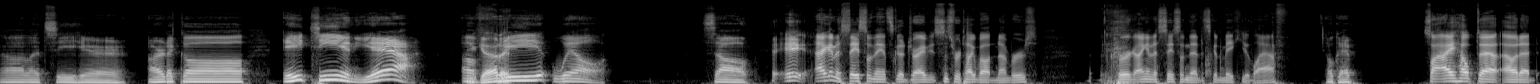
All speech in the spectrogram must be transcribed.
let's see here. Article 18. Yeah. You Of got it. free will. So, Hey, I'm gonna say something that's gonna drive you. Since we're talking about numbers, Berg, I'm gonna say something that's gonna make you laugh. okay. So I helped out, out at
